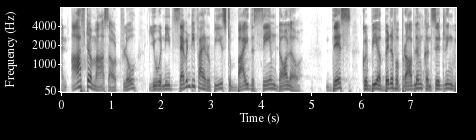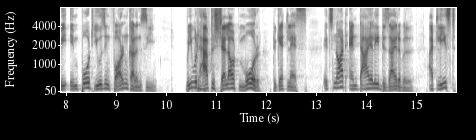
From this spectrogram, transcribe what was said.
And after mass outflow, you would need 75 rupees to buy the same dollar. This could be a bit of a problem considering we import using foreign currency. We would have to shell out more to get less. It's not entirely desirable, at least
